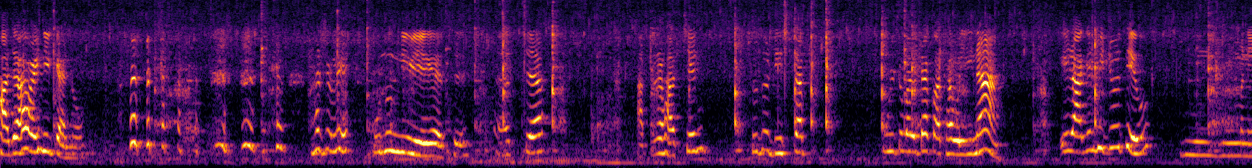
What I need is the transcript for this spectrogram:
ভাজা হয়নি কেন? আসলে উনুন নিভে গেছে। আচ্ছা আপনারা ভাবছেন শুধু ডিস্টার্ব উল্টো পাল্টা কথা বলি না? এর আগের ভিডিওতেও মানে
